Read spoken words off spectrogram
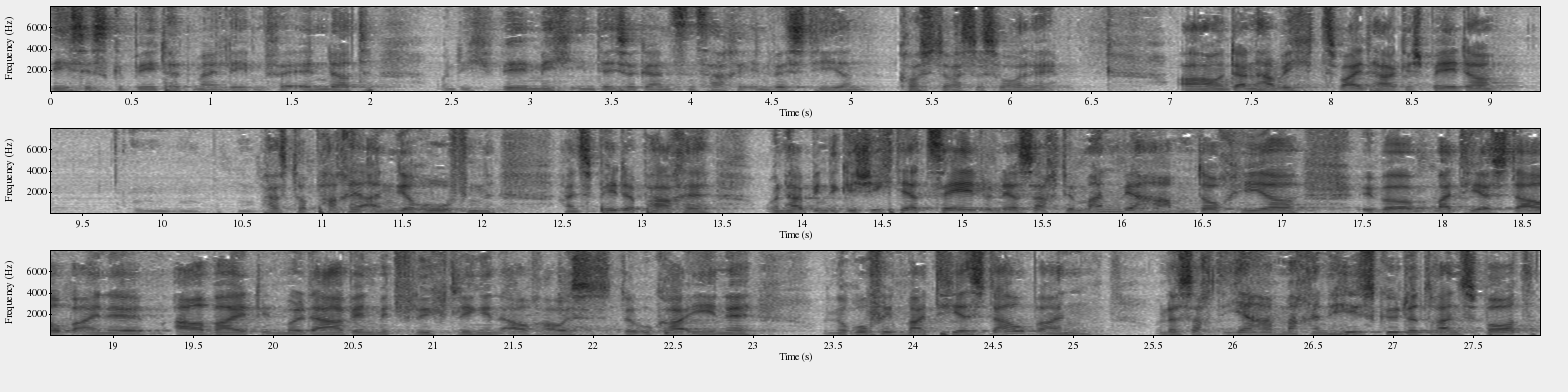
dieses Gebet hat mein Leben verändert und ich will mich in diese ganzen Sache investieren, koste was es wolle. Ah, und dann habe ich zwei Tage später mm, Pastor Pache angerufen, Hans-Peter Pache, und habe ihm die Geschichte erzählt und er sagte, Mann, wir haben doch hier über Matthias Daub eine Arbeit in Moldawien mit Flüchtlingen auch aus der Ukraine. Und dann rufe ich Matthias Daub an und er sagte, ja, mach einen Hilfsgütertransport.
